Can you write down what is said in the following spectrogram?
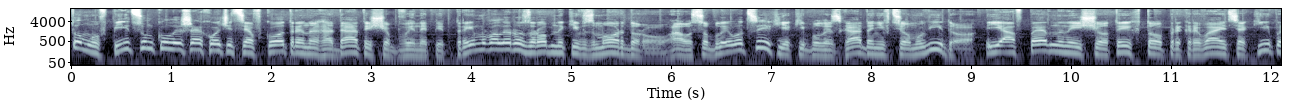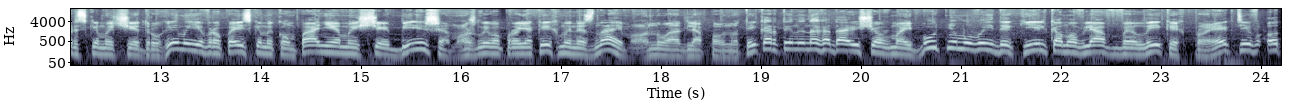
Тому в підсумку лише хочеться вкотре нагадати, щоб ви не підтримували розробників з Мордору, а особливо цих, які були згадані в цьому відео. Я впевнений, що тих, хто прикривається кіперськими чи другими європейськими компаніями, ще більше, можливо, про яких ми не знаємо. Ну а для повноти картини нагадаю, що в майбутньому вийде кілька, мовляв, великих проєктів від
